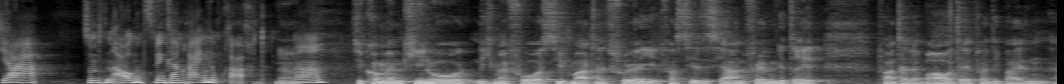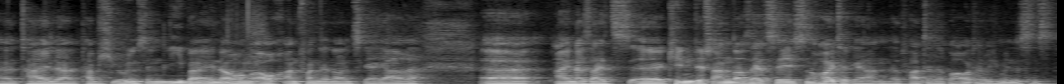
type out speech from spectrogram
ja, so mit den Augenzwinkern reingebracht. Ja. Ne? Sie kommen im Kino nicht mehr vor. Steve Martin hat früher fast jedes Jahr einen Film gedreht Vater der Braut, etwa die beiden äh, Teile, habe ich übrigens in lieber Erinnerung, auch Anfang der 90er Jahre. Äh, einerseits äh, kindisch, andererseits sehe ich es noch heute gern. Der Vater der Braut habe ich mindestens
